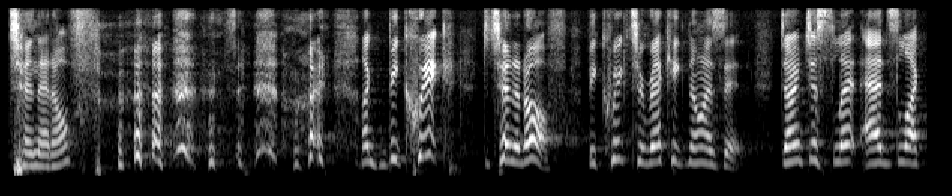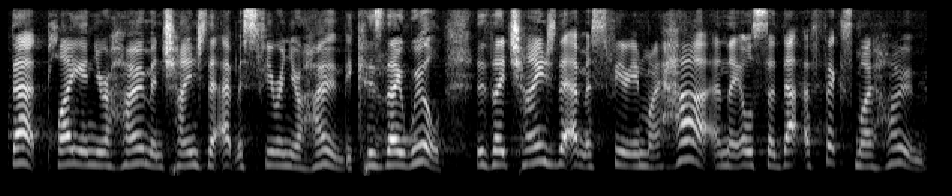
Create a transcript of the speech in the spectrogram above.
turn that off. right? Like, be quick to turn it off. Be quick to recognize it. Don't just let ads like that play in your home and change the atmosphere in your home because they will. They change the atmosphere in my heart and they also, that affects my home,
